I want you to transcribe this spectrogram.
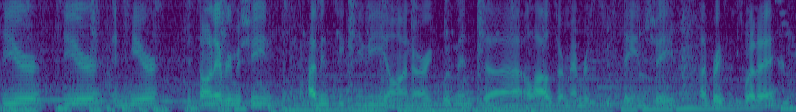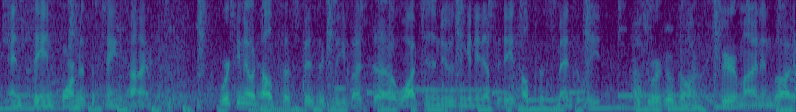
here, here, and here. It's on every machine. Having CTV on our equipment uh, allows our members to stay in shape, that breaks the sweat, eh? And stay informed at the same time. Working out helps us physically, but uh, watching the news and getting up to date helps us mentally. How's your workout going? Spirit, mind, and body.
